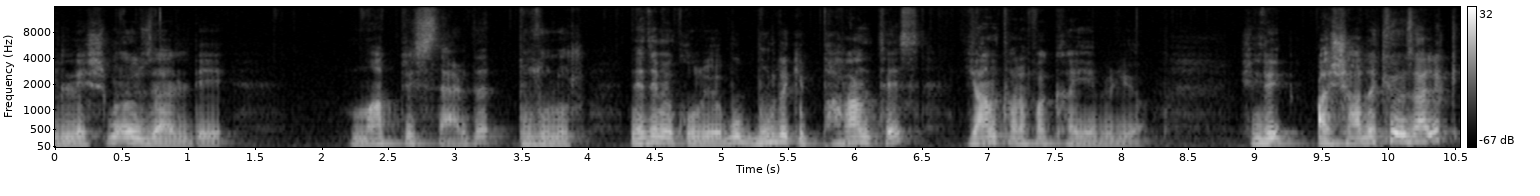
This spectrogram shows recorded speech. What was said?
Birleşme özelliği matrislerde bulunur. Ne demek oluyor bu? Buradaki parantez yan tarafa kayabiliyor. Şimdi aşağıdaki özellik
